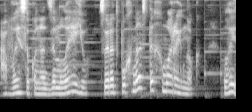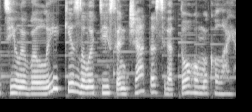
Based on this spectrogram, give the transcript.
А високо над землею, серед пухнастих хмаринок, летіли великі золоті санчата святого Миколая.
